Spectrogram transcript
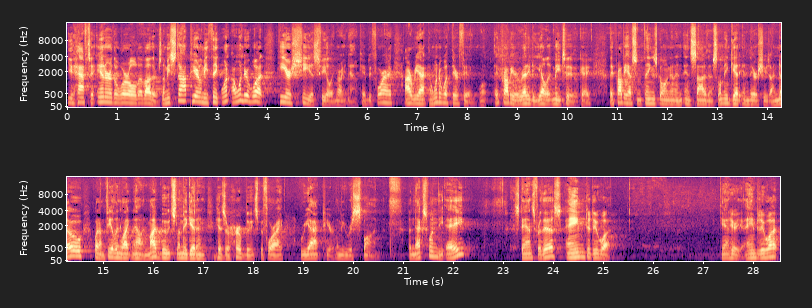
you have to enter the world of others. Let me stop here. Let me think. I wonder what he or she is feeling right now, okay? Before I, I react, I wonder what they're feeling. Well, they probably are ready to yell at me too, okay? they probably have some things going on in, inside of them. So let me get in their shoes. I know what I'm feeling like now in my boots. Let me get in his or her boots before I react here. Let me respond. The next one, the A, stands for this aim to do what? Can't hear you. Aim to do what?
